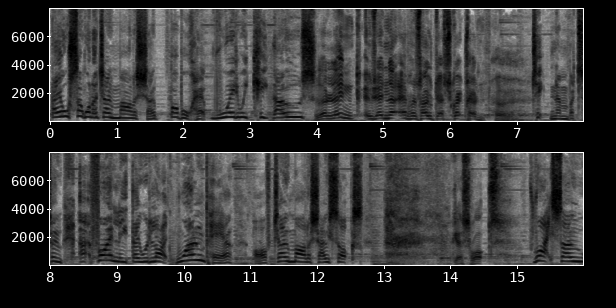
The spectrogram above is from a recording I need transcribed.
They also want a Joe Marler show bubble hat. Where do we keep those? The link is in the episode description. Tick number two. Uh, finally, they would like one pair of Joe Marler show socks. Guess what? Right, so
